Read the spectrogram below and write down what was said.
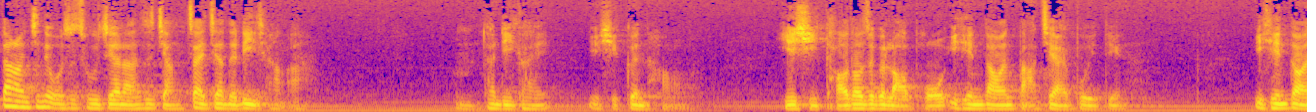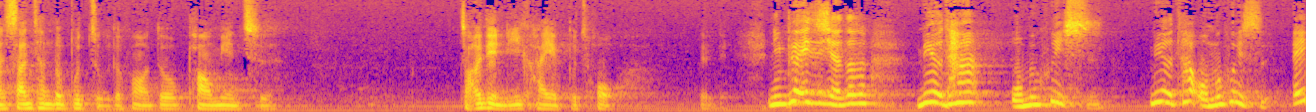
当然，今天我是出家了，是讲在家的立场啊。嗯，他离开也许更好，也许逃到这个老婆一天到晚打架也不一定，一天到晚三餐都不煮的话，都泡面吃，早一点离开也不错，对不对？你不要一直想到说没有他我们会死，没有他我们会死。哎，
